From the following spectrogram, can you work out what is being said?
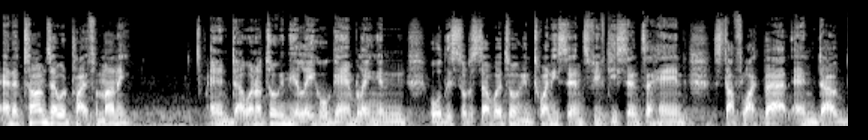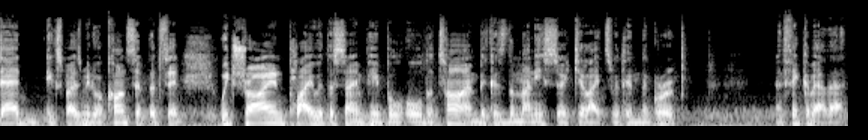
And at times they would play for money. And uh, we're not talking the illegal gambling and all this sort of stuff. We're talking 20 cents, 50 cents a hand, stuff like that. And uh, dad exposed me to a concept that said we try and play with the same people all the time because the money circulates within the group. And think about that.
